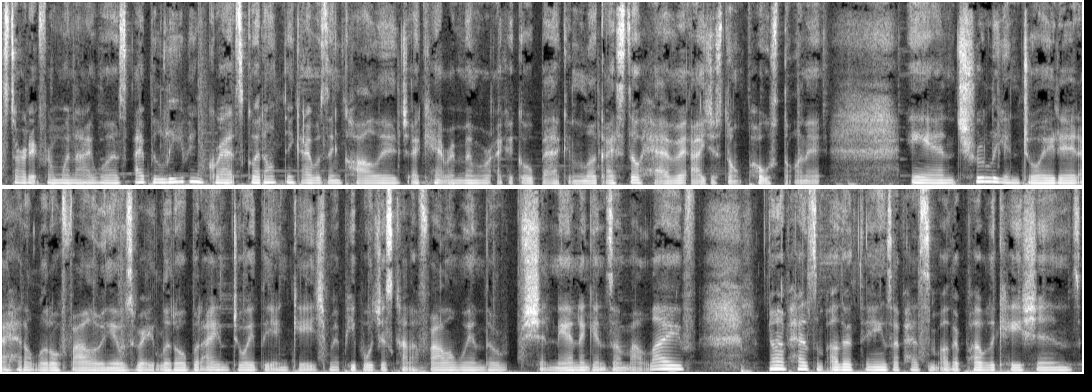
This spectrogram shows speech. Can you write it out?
Started from when I was, I believe, in grad school. I don't think I was in college. I can't remember. I could go back and look. I still have it. I just don't post on it and truly enjoyed it. I had a little following, it was very little, but I enjoyed the engagement. People just kind of following the shenanigans of my life. And I've had some other things, I've had some other publications.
